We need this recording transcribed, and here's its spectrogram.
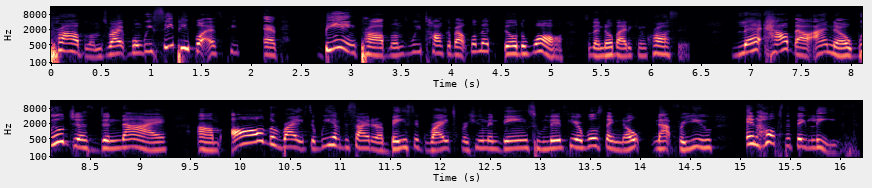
problems, right? When we see people as people as being problems, we talk about, well, let's build a wall so that nobody can cross it. Let, how about, I know, we'll just deny um, all the rights that we have decided are basic rights for human beings who live here. We'll say, nope, not for you, in hopes that they leave.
